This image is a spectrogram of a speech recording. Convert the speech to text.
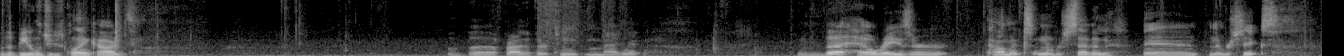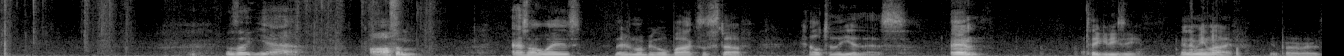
The Beetlejuice playing cards. The Friday the 13th magnet. The Hellraiser comics number 7 and number 6. I was like, yeah, awesome. As always, There's my big old box of stuff. Hell to the yes. And take it easy. Enemy life. You perverts.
